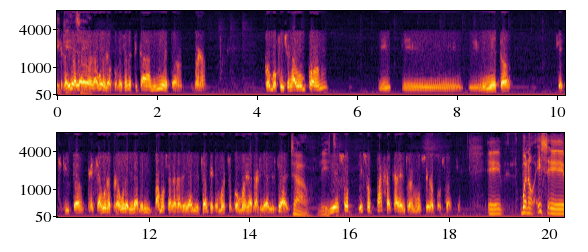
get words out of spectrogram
¿Qué, te lo digo al lado del abuelo, porque yo le explicaba a mi nieto, bueno, cómo funcionaba un PON y, y, mi nieto, que es chiquito, decía, bueno, pero abuelo, mira, vamos a la realidad virtual que te muestro cómo es la realidad virtual. Chao, listo. Y eso, eso pasa acá dentro del museo, por suerte. Eh, bueno, es eh,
